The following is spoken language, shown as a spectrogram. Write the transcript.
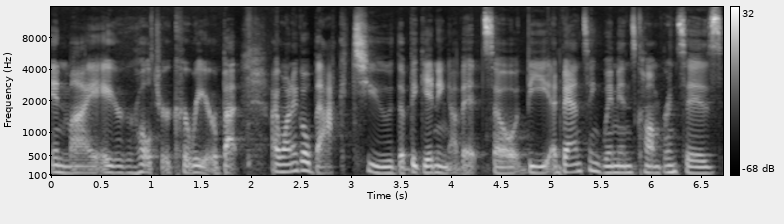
in my agriculture career. But I want to go back to the beginning of it. So, the Advancing Women's conferences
